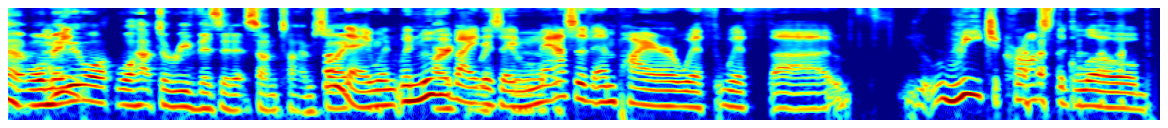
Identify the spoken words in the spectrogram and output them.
well, I maybe mean- we'll we'll have to revisit it sometime. So Someday, when when argue MovieByte with is a bit. massive empire with with uh, reach across the globe,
